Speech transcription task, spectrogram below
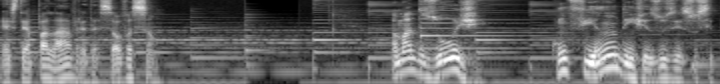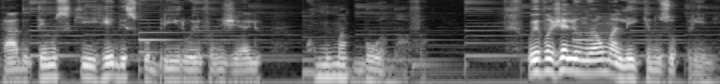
Esta é a palavra da salvação. Amados, hoje, confiando em Jesus ressuscitado, temos que redescobrir o Evangelho como uma boa nova. O Evangelho não é uma lei que nos oprime.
